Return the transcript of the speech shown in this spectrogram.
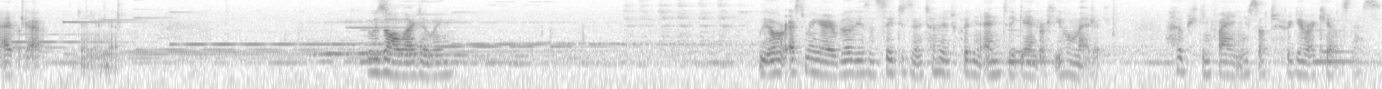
I forgot. Was all our doing. We overestimated our abilities as sages and attempted to put an end to Ganondorf's evil magic. I hope you can find in yourself to forgive our carelessness.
